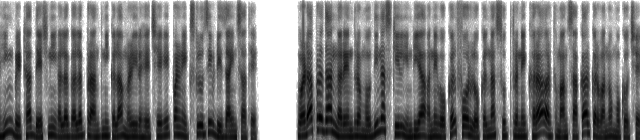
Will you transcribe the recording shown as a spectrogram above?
અહીં બેઠા દેશની અલગ અલગ પ્રાંતની કલા મળી રહે છે, એ પણ એક્સક્લુઝિવ ડિઝાઇન સાથે. વડાપ્રધાન નરેન્દ્ર મોદીના સ્કિલ ઇન્ડિયા અને વોકલ ફોર લોકલના સૂત્રને ખરા અર્થમાં સાકાર કરવાનો મોકો છે.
